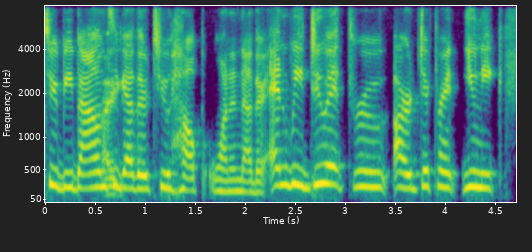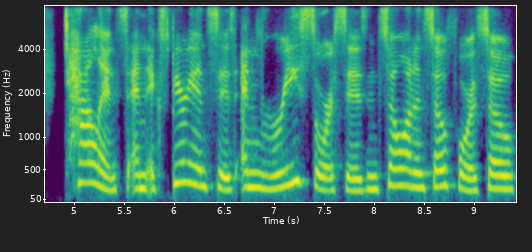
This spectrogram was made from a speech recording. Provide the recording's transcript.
to be bound I, together to help one another. And we do it through our different unique talents and experiences and resources and so on and so forth. So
